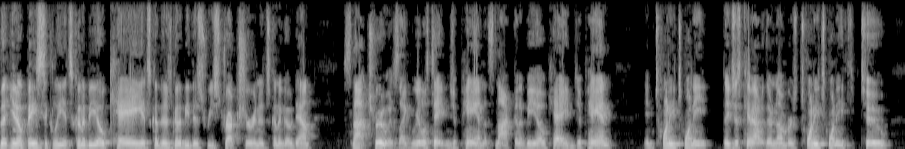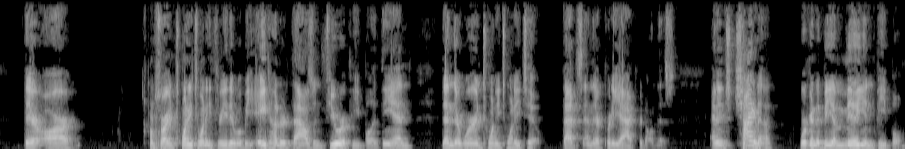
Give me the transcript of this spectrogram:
that you know basically it's going to be okay. It's going there's going to be this restructure and it's going to go down. It's not true. It's like real estate in Japan. It's not going to be okay. In Japan, in 2020, they just came out with their numbers. 2022, there are. I'm sorry. In 2023, there will be 800,000 fewer people at the end than there were in 2022. That's and they're pretty accurate on this. And in China, we're going to be a million people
